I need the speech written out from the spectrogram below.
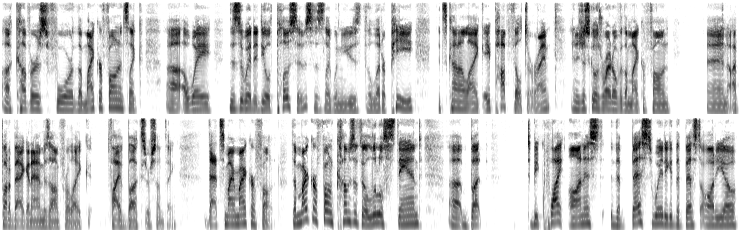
uh, covers for the microphone. It's like uh, a way, this is a way to deal with plosives. Is like when you use the letter P, it's kind of like a pop filter, right? And it just goes right over the microphone. And I bought a bag on Amazon for like five bucks or something. That's my microphone. The microphone comes with a little stand, uh, but to be quite honest, the best way to get the best audio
